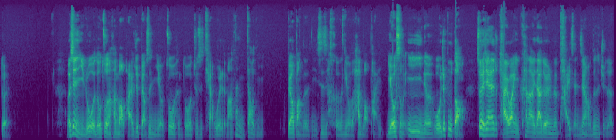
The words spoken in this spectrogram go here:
对。而且你如果都做成汉堡排，就表示你有做很多就是调味了嘛。那你到底标榜的你是和牛的汉堡排有什么意义呢？我就不懂。所以现在就台湾一看到一大堆人在排成这样，我真的觉得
